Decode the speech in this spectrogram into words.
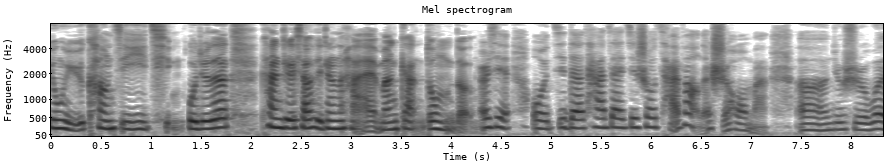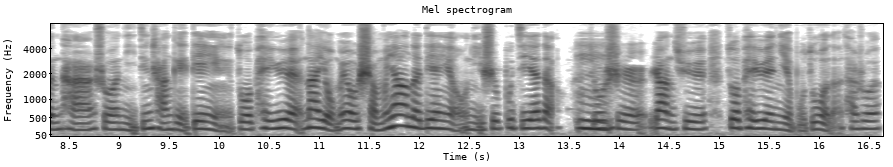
用于抗击疫情。我觉得看这个消息真的还蛮感动的。而且我记得他在接受采访的时候嘛，嗯，就是问他说：“你经常给电影做配乐，那有没有什么样的电影你是不接的？就是让你去做配乐你也不做的？”他说：“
